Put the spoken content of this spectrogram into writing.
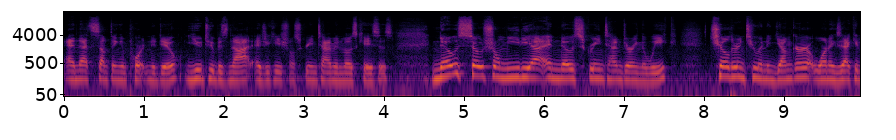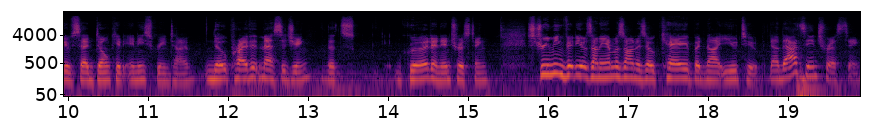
and that's something important to do. YouTube is not educational screen time in most cases. No social media and no screen time during the week. Children two and younger, one executive said, don't get any screen time. No private messaging. That's good and interesting. Streaming videos on Amazon is okay, but not YouTube. Now that's interesting.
